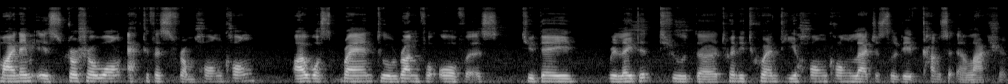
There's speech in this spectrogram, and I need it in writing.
My name is Joshua Wong, activist from Hong Kong. I was planned to run for office today related to the 2020 Hong Kong Legislative Council election.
